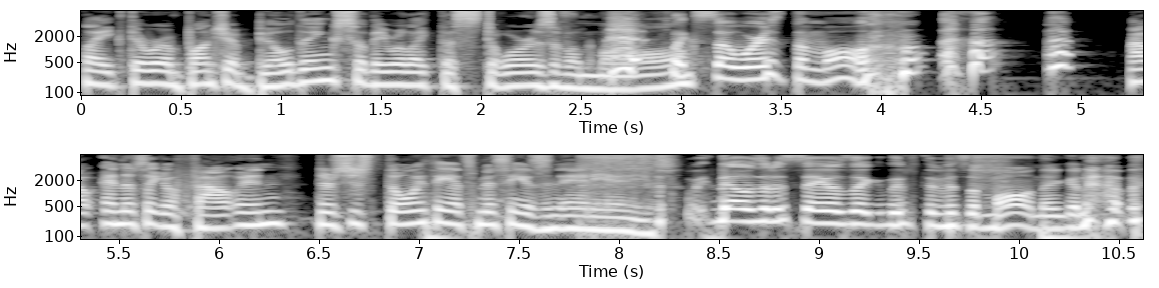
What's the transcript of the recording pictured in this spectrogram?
like there were a bunch of buildings, so they were like the stores of a mall. Like, so where's the mall? Oh, and there's like a fountain. There's just the only thing that's missing is an Auntie Anne's. that was gonna say. I was like, if, if it's a mall, they're gonna have an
